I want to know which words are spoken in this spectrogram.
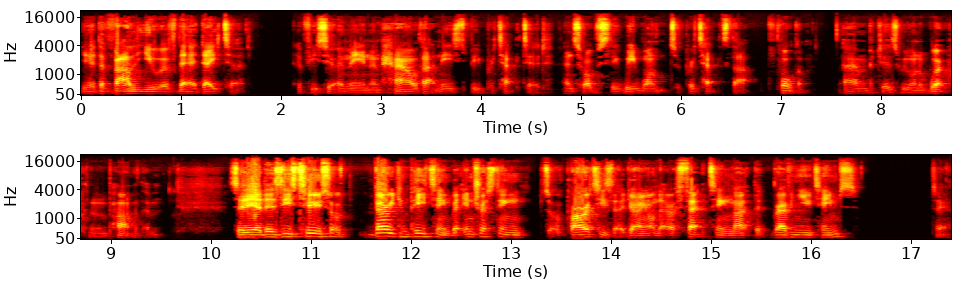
you know the value of their data, if you see what I mean, and how that needs to be protected. And so obviously we want to protect that for them um, because we want to work with them and partner them so yeah, there's these two sort of very competing but interesting sort of priorities that are going on that are affecting like the revenue teams. So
